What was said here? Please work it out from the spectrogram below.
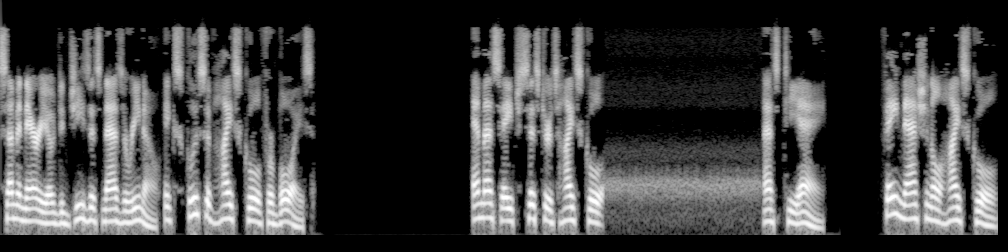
Seminario de Jesus Nazareno, exclusive high school for boys MSH Sisters High School STA. Fay National High School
